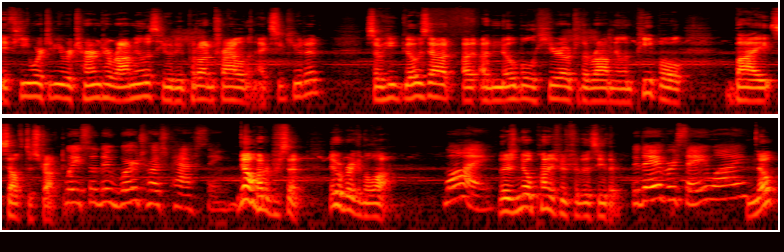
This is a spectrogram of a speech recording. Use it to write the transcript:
if he were to be returned to Romulus, he would be put on trial and executed. So he goes out a, a noble hero to the Romulan people by self-destructing. Wait, so they were trespassing. No, hundred percent. They were breaking the law. Why? There's no punishment for this either. Did they ever say why? Nope.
